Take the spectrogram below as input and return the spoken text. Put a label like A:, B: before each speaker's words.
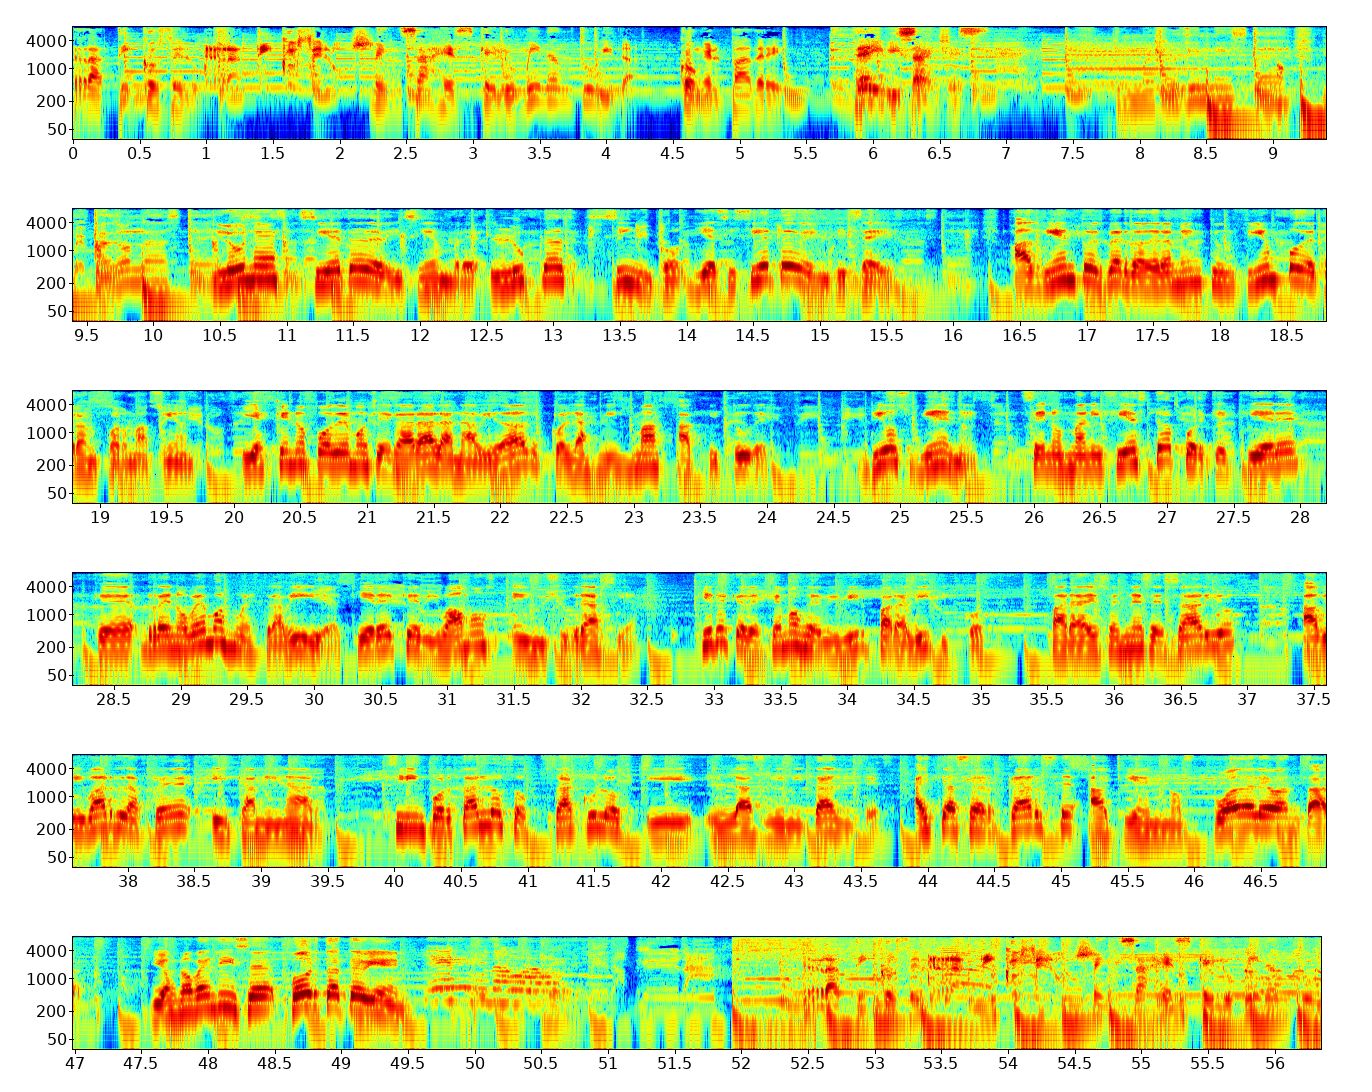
A: Raticos de Luz. Raticos de Luz. Mensajes que iluminan tu vida. Con el Padre David Sánchez.
B: Lunes 7 de diciembre, Lucas 5, 17, 26. Adviento es verdaderamente un tiempo de transformación y es que no podemos llegar a la Navidad con las mismas actitudes. Dios viene, se nos manifiesta porque quiere que renovemos nuestra vida, quiere que vivamos en su gracia, quiere que dejemos de vivir paralíticos. Para eso es necesario avivar la fe y caminar, sin importar los obstáculos y las limitantes. Hay que acercarse a quien nos puede levantar. Dios nos bendice, pórtate bien.
A: Raticos de Raticos. Mensajes que iluminan tu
